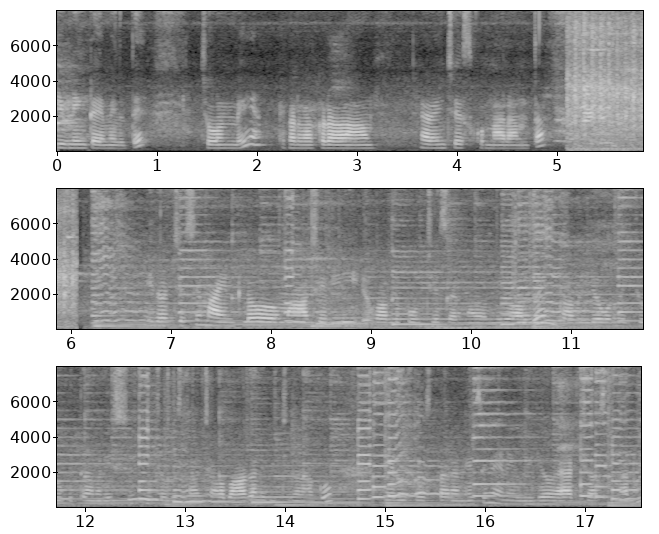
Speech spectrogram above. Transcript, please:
ఈవినింగ్ టైం వెళ్తే చూడండి. ఎక్కడికక్కడ అరేంజ్ చేసుకున్నారు అంతా ఇది వచ్చేసి మా ఇంట్లో మా చెల్లి వాళ్ళు పూజ చేశారు. మా మమ్మీ వాళ్ళు. ఇంకా వీడియో కూడా మీకు చూపిద్దామనేసి చూపిస్తాను. చాలా బాగా అనిపించింది నాకు. మీరు చూస్తారనేసి నేను వీడియో యాడ్ చేస్తున్నాను.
